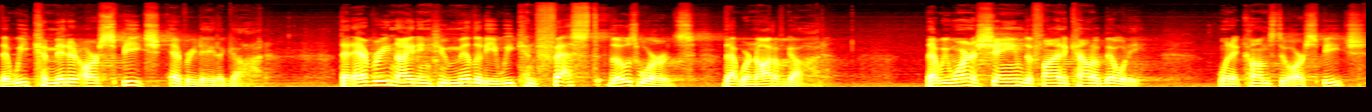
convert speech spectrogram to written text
that we committed our speech every day to God, that every night in humility we confessed those words that were not of God, that we weren't ashamed to find accountability when it comes to our speech.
